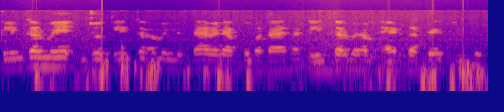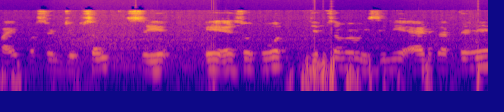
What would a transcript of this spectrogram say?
क्लिंकर में जो क्लिंकर हमें मिलता है, मैंने आपको बताया था क्लिंकर में हम ऐड करते हैं three to five percent gypsum से A S O four gypsum हम इसीलिए ऐड करते हैं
